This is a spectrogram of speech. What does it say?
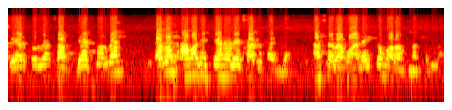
শেয়ার করবেন সাবস্ক্রাইব করবেন এবং আমাদের চ্যানেলের সাথে থাকবেন। আসসালামু আলাইকুম রহমতুল্লাহ।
